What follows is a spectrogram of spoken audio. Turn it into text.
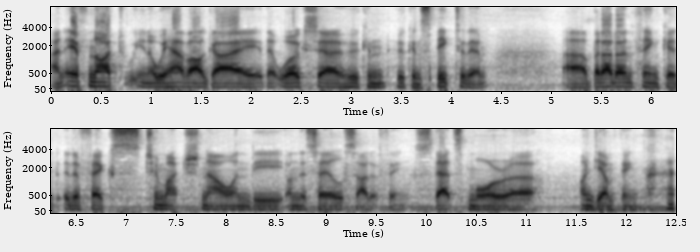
And if not, you know, we have our guy that works here who can who can speak to them. Uh, but I don't think it, it affects too much now on the on the sales side of things. That's more uh, on Dianping.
